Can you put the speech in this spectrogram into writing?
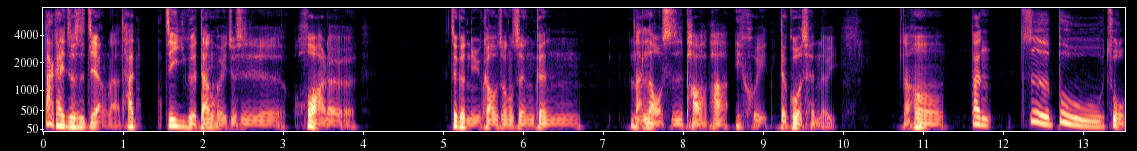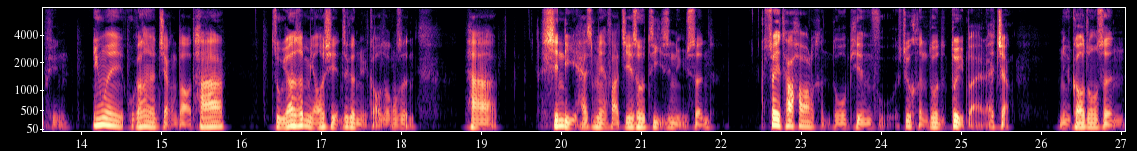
大概就是这样了。他这一个单回就是画了这个女高中生跟男老师啪啪啪一回的过程而已，然后但。这部作品，因为我刚才讲到，它主要是描写这个女高中生，她心里还是没法接受自己是女生，所以她花了很多篇幅，就很多的对白来讲女高中生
